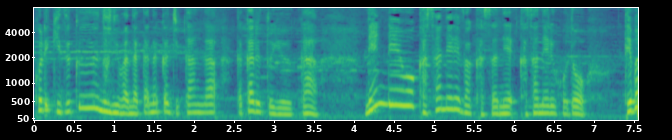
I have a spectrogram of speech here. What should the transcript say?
これ気づくのにはなかなか時間がかかるというか年齢を重ねれば重ね重ねるほど手放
